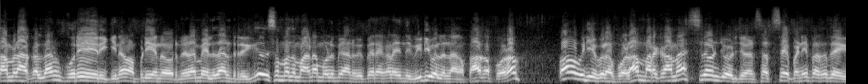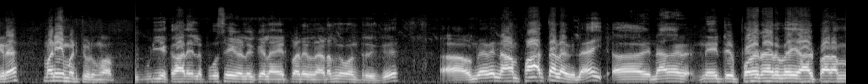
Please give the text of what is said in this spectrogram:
தமிழாக்கள் தான் குறைய இருக்கணும் அப்படிங்கிற ஒரு நிலைமையில தான் இருக்கு. இது சம்பந்தமான முழுமையான விவரங்களை இந்த வீடியோல நாங்க பார்க்க போறோம். வா வீடியோக்குள்ள போலாம். மறக்காம சிலோன் ஜோடி சப்ஸ்கிரைப் பண்ணி பக்கத்தில் இருக்கிற மணியை மடித்து விடுங்க. கூடிய காலையில் பூசைகளுக்கு எல்லாம் ஏற்பாடுகள் நடந்து கொண்டிருக்கு. உண்மையாகவே நான் பார்த்த அளவில் நாங்கள் நேற்று புலனறுவை யாழ்ப்பாணம்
